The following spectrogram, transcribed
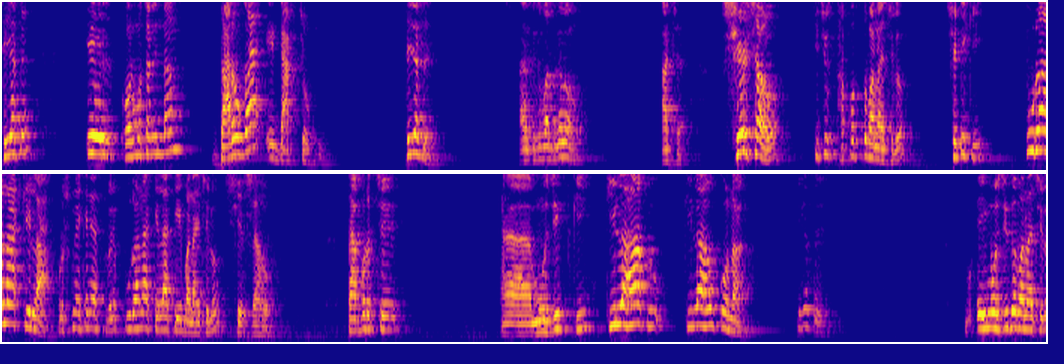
ঠিক আছে? এর কর্মচারীর নাম দারোগা এ ডাক চৌকি। ঠিক আছে? আর কিছু বাদ গেল? আচ্ছা শেরশাহ কিছু স্থাপত্য বানাইছিল। সেটি কি? পুরানা কেলা, প্রশ্ন এখানে আসতে পারে, পুরানা কেলা কে বানাইছিল? শেরশাহ। তারপর হচ্ছে মসজিদ কি? কিলাহা কিলাহু কোনা ঠিক আছে? এই মসজিদও বানাচ্ছিল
